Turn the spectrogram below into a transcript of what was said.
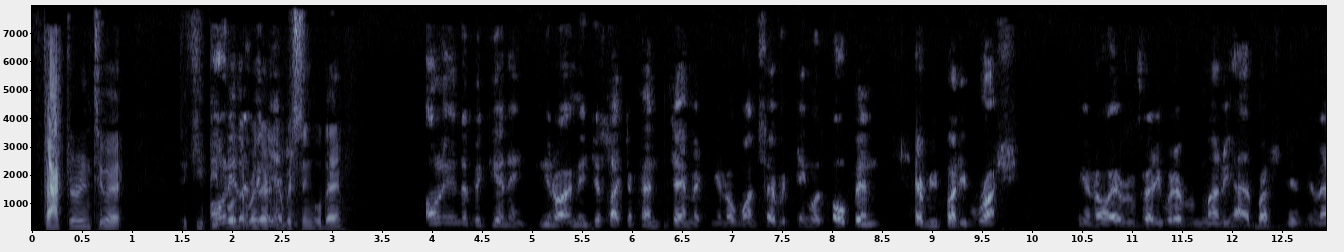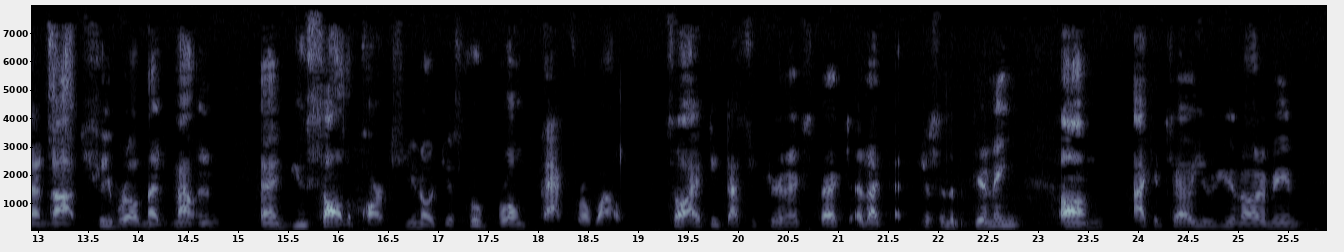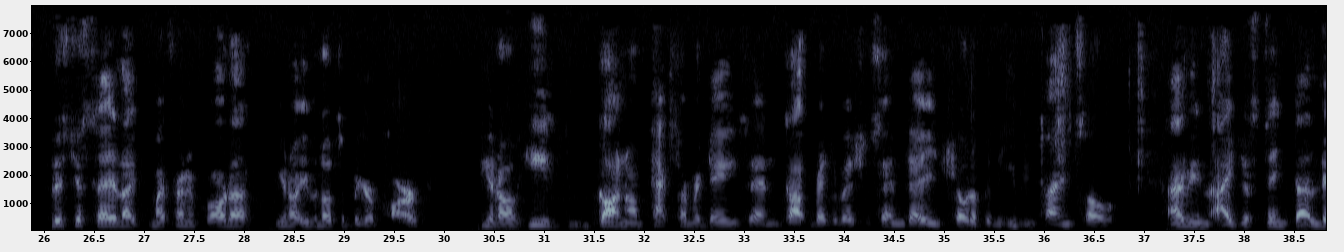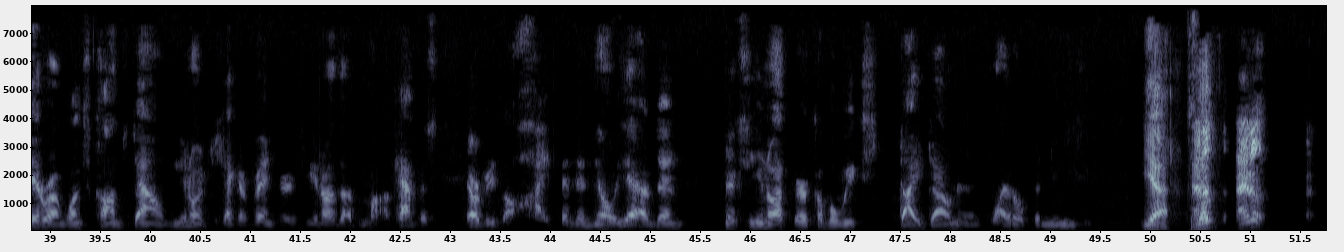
factor into it to keep people that the were there every single day? Only in the beginning, you know, I mean, just like the pandemic, you know, once everything was open, everybody rushed. You know, everybody, whatever money had, rushed Disneyland, not SeaWorld, Magic Mountain, and you saw the parks, you know, just full blown packed for a while. So I think that's what you're gonna expect, and like just in the beginning, um, I could tell you, you know what I mean. Let's just say, like my friend in Florida, you know, even though it's a bigger park, you know, he's gone on packed summer days and got reservations same day and showed up in the evening time. So, I mean, I just think that later on, once calms down, you know, just like Avengers, you know, the campus, everybody's all hype, and then, oh yeah, and then next thing you know, after a couple of weeks, died down and it's wide open and easy. Yeah. So I that, don't. I don't.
